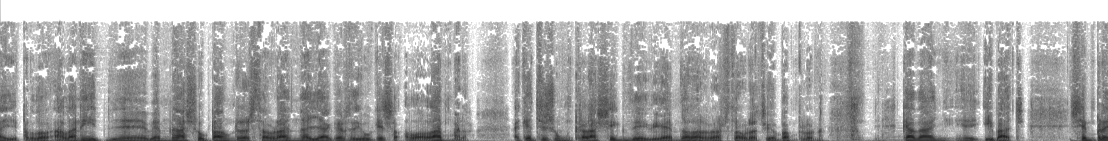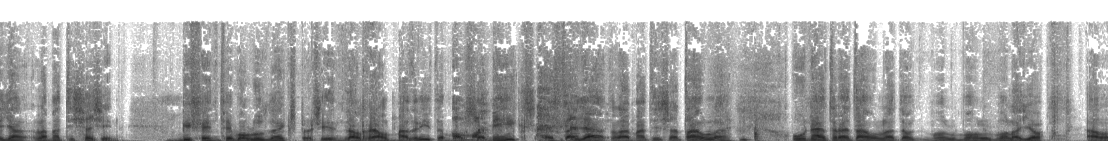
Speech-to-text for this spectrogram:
ai, perdó, a la nit eh, vam anar a sopar a un restaurant allà que es diu que és l'Alhambra. Aquest és un clàssic de, diguem, de la restauració de Pamplona. Cada any eh, hi vaig. Sempre hi ha la mateixa gent. Vicente Boluda, expresident del Real Madrid, amb els amics, està allà, a la mateixa taula. Una altra taula, tot molt, molt, molt allò, el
